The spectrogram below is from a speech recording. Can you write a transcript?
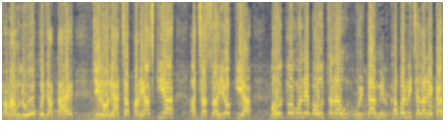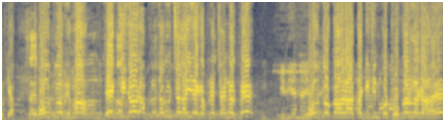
तमाम लोगों को जाता है जिन्होंने अच्छा प्रयास किया अच्छा सहयोग किया। बहुत लोगों ने बहुत सारा उल्टा खबर भी चलाने का काम किया। बहुत लोग हाँ एक चीज़ और आप लोग ज़रूर चलाइएगा अपने चैनल पे। बहुत लोग कह रहा था कि जिनको ठोकर लगा है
